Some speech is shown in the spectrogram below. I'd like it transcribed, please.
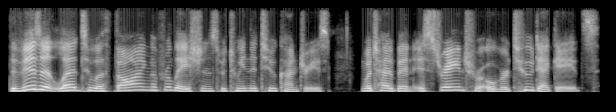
The visit led to a thawing of relations between the two countries, which had been estranged for over two decades.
